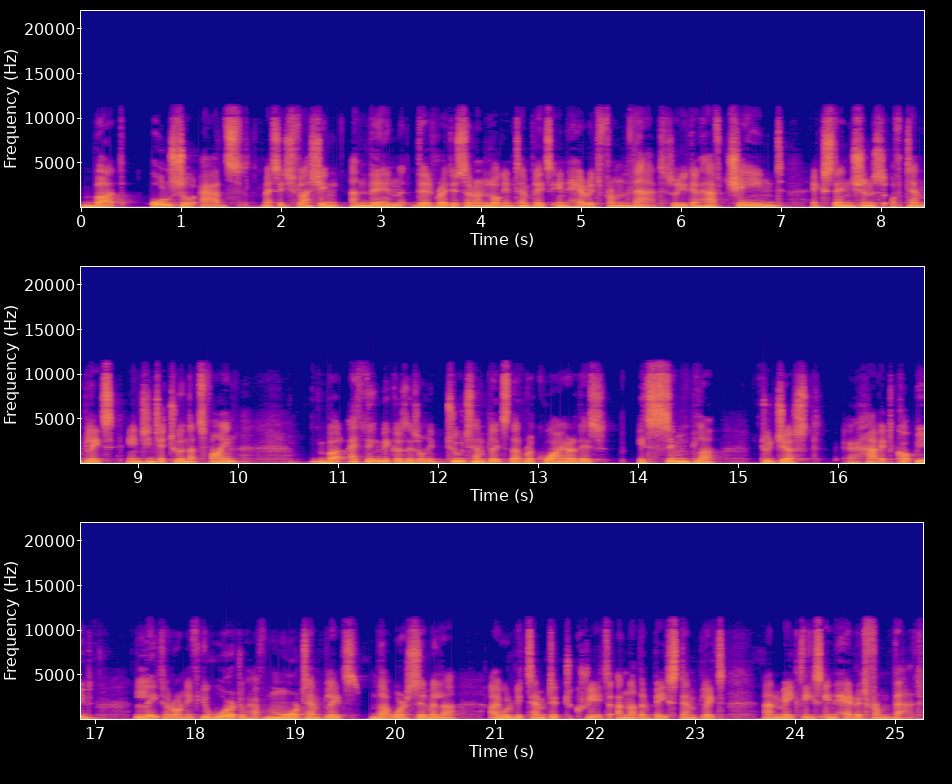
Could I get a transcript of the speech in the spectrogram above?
but also adds message flashing, and then the register and login templates inherit from that. So you can have chained extensions of templates in Jinja 2, and that's fine. But I think because there's only two templates that require this, it's simpler to just uh, have it copied. Later on, if you were to have more templates that were similar, I would be tempted to create another base template and make these inherit from that.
